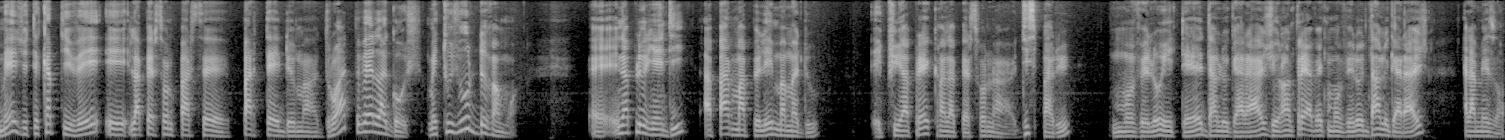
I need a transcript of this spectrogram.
Mais j'étais captivé et la personne partait, partait de ma droite vers la gauche, mais toujours devant moi. Et il n'a plus rien dit, à part m'appeler Mamadou. Et puis après, quand la personne a disparu, mon vélo était dans le garage. Je rentrais avec mon vélo dans le garage à la maison.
